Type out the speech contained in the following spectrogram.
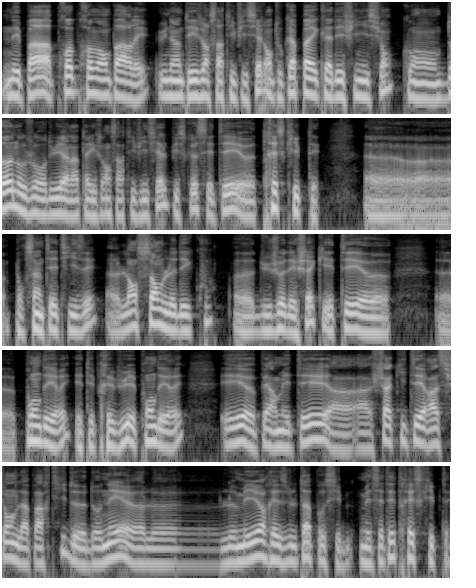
n'est pas à proprement parler une intelligence artificielle, en tout cas pas avec la définition qu'on donne aujourd'hui à l'intelligence artificielle, puisque c'était très scripté. pour synthétiser, l'ensemble des coûts du jeu d'échecs était pondéré, était prévu et pondéré, et permettait à, chaque itération de la partie de donner le, meilleur résultat possible. Mais c'était très scripté.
